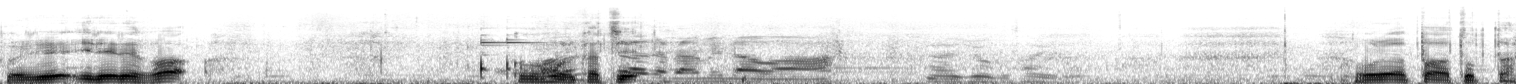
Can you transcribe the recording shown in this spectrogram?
これ入れればこのホール勝ち。ダメだわ。大丈夫最後俺はパー取った。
